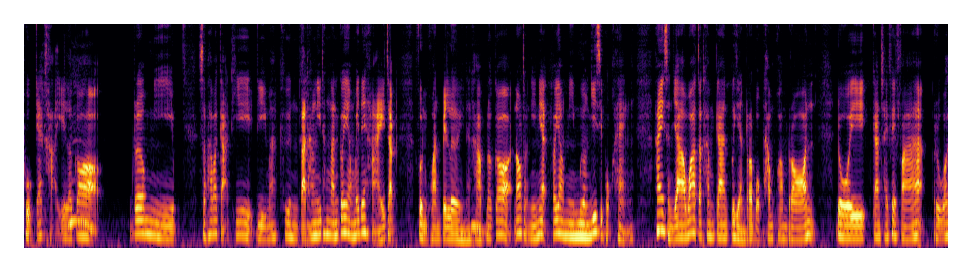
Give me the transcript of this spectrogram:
ถูกแก้ไขแล้วก็เริ่มมีสภาพอากาศที่ดีมากขึ้น แต่ทั้งนี้ทั้งนั้นก็ยังไม่ได้หายจาก ฝุ่นควันไปเลยนะครับ แล้วก็นอกจากนี้เนี่ยก็ยังมีเมือง 26 แห่ง ให้สัญญาว่าจะทำการเปลี่ยนระบบทำความร้อน โดยการใช้ไฟฟ้าหรือว่า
